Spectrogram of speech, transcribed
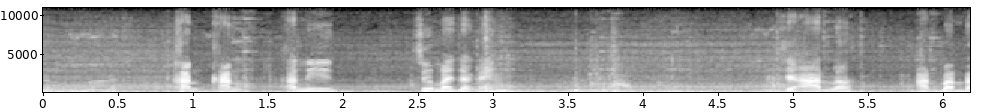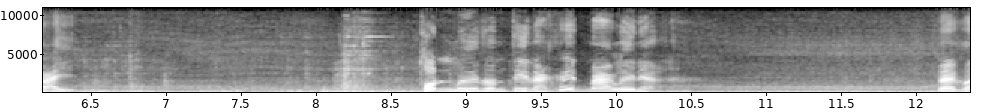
สักคุ้มแล้วนะคันคันคันนี้ซื้อมาจากไหน เสียอาร์ตเหรออาร์ตบ้านไร่ทนมือทนตีนอะคริสมากเลยเนี่ย แต่ก็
